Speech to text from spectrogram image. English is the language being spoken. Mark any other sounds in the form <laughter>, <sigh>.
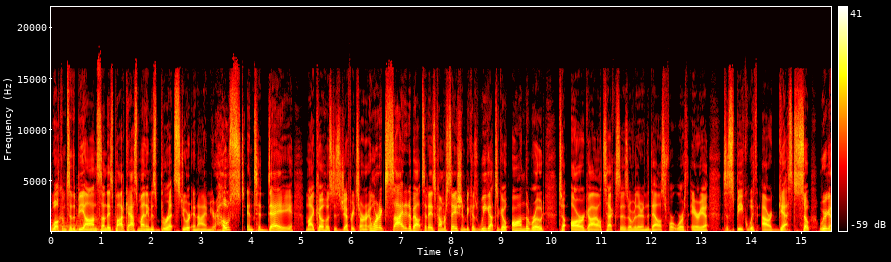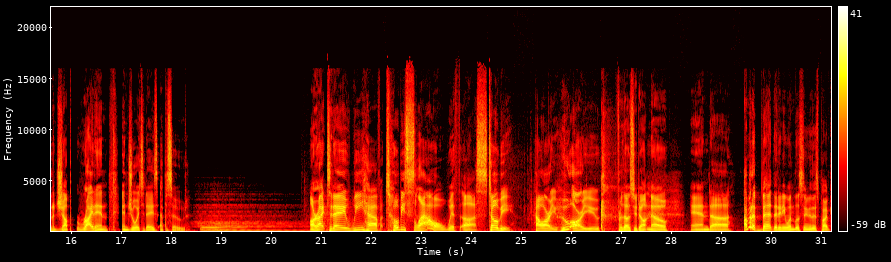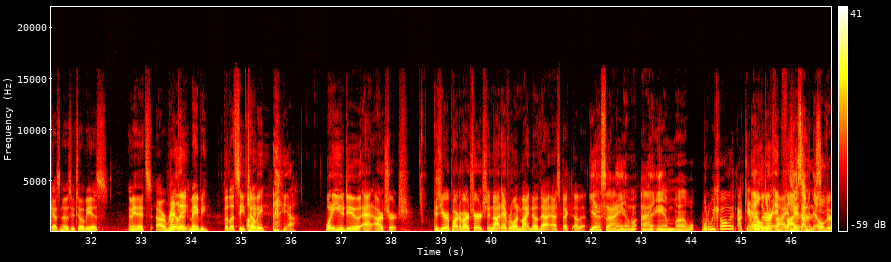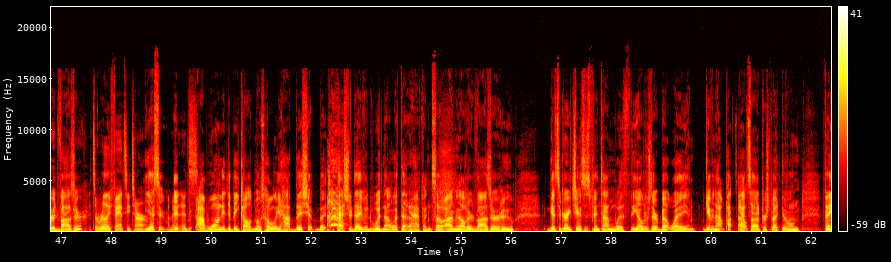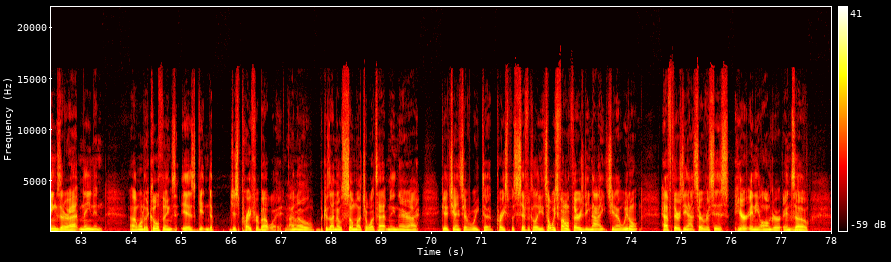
Welcome to the Beyond Sundays podcast. My name is Brett Stewart and I'm your host. And today, my co host is Geoffrey Turner. And we're excited about today's conversation because we got to go on the road to Argyle, Texas, over there in the Dallas Fort Worth area to speak with our guest. So we're going to jump right in. Enjoy today's episode. All right, today we have Toby Slough with us. Toby, how are you? Who are you, for those who don't know? And, uh, I'm gonna bet that anyone listening to this podcast knows who Toby is. I mean, it's our Really? podcast- maybe. But let's see, Toby, <laughs> yeah. what do you do at our church? Because you're a part of our church, and not everyone might know that aspect of it. Yes, I am. I am. Uh, what do we call it? I can't Elder remember. advisor. Yes, I'm an elder advisor. It's a really fancy term. Yes, it, I mean, it- it's I wanted to be called most holy high bishop, but <laughs> Pastor David would not let that happen. So I'm an elder advisor who gets a great chance to spend time with the elders there at Beltway and giving out outside perspective on things that are happening. And uh, one of the cool things is getting to just pray for Beltway. I know because I know so much of what's happening there. I get a chance every week to pray specifically. It's always fun on Thursday nights. You know, we don't have Thursday night services here any longer, and so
